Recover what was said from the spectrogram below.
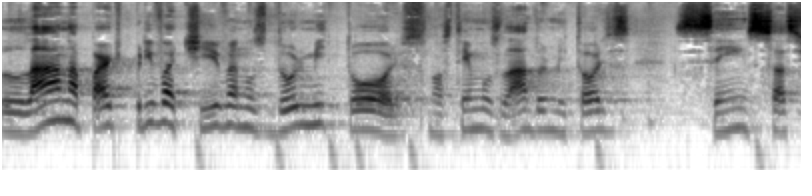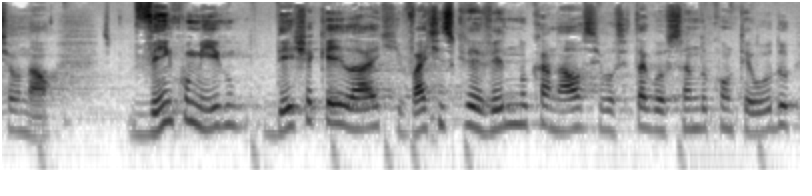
lá na parte privativa, nos dormitórios. Nós temos lá dormitórios sensacional. Vem comigo, deixa aquele like, vai se inscrevendo no canal se você está gostando do conteúdo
